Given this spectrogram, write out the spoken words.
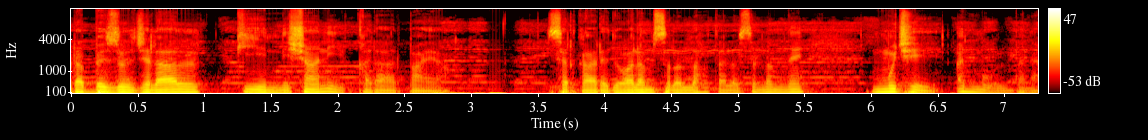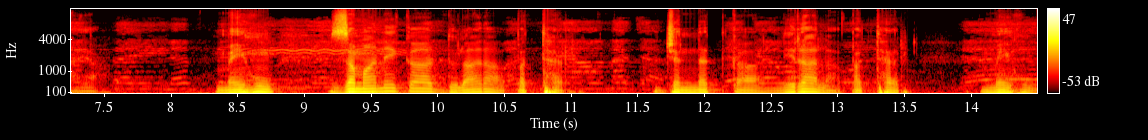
रब्ज़ुलजलाल की निशानी करार पाया। सरकार दो आलम सल्लल्लाहु अलैहि वसल्लम ने मुझे अनमोल बनाया। मैं हूँ ज़माने का दुलारा पत्थर, जन्नत का निराला पत्थर। मैं हूँ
